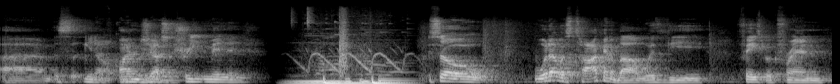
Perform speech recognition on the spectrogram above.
um, you know unjust treatment and so, what I was talking about with the Facebook friend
